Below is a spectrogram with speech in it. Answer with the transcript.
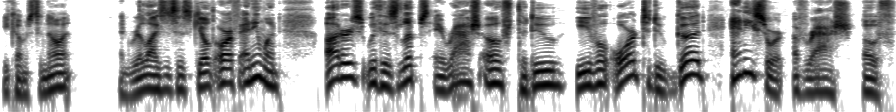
he comes to know it, and realizes his guilt, or if anyone utters with his lips a rash oath to do evil or to do good, any sort of rash oath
